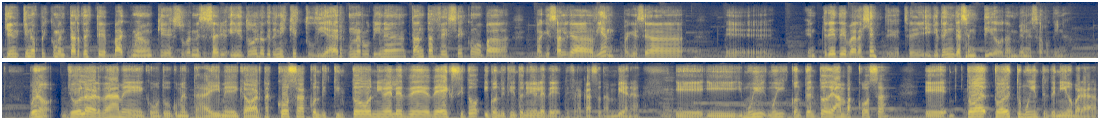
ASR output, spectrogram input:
¿qué, nos puedes comentar de este background que es súper necesario y de todo lo que tenéis que estudiar una rutina tantas veces como para que salga bien, para que sea entrete para la gente y que tenga sentido también esa rutina? Bueno, yo la verdad, me, como tú comentas ahí, me he dedicado a hartas cosas con distintos niveles de, éxito y con distintos niveles de, fracaso también. ¿eh? Mm. Eh, y, muy, muy contento de ambas cosas. Eh, todo, todo, esto muy entretenido para,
